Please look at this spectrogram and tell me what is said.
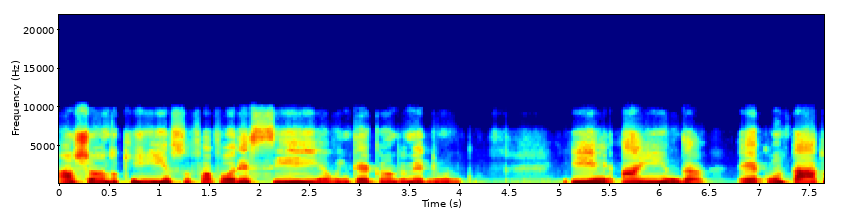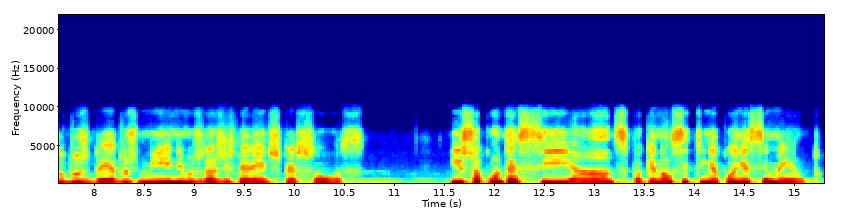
achando que isso favorecia o intercâmbio mediúnico. E ainda é contato dos dedos mínimos das diferentes pessoas. Isso acontecia antes porque não se tinha conhecimento.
